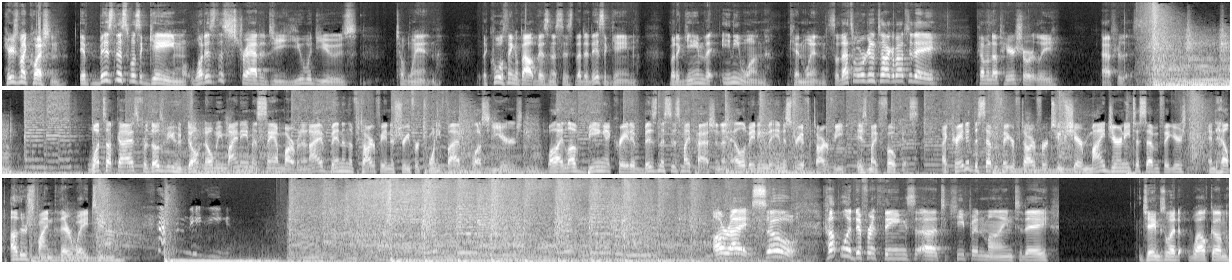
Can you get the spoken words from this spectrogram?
here's my question If business was a game, what is the strategy you would use to win? The cool thing about business is that it is a game, but a game that anyone can win. So that's what we're going to talk about today, coming up here shortly after this. What's up, guys? For those of you who don't know me, my name is Sam Marvin, and I have been in the photography industry for 25 plus years. While I love being a creative, business is my passion, and elevating the industry of photography is my focus. I created the Seven Figure Photographer to share my journey to seven figures and help others find their way too. All right, so couple of different things uh, to keep in mind today. James Wood, welcome.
